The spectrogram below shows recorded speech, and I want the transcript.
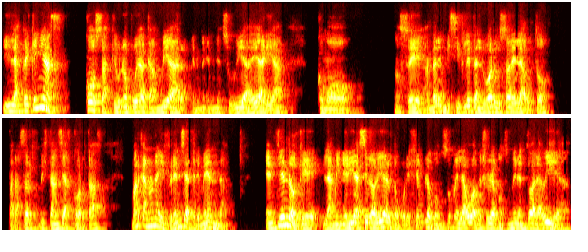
Y las pequeñas cosas que uno pueda cambiar en, su vida diaria, como, no sé, andar en bicicleta en lugar de usar el auto para hacer distancias cortas, marcan una diferencia tremenda. Entiendo que la minería a cielo abierto, por ejemplo, consume el agua que yo voy a consumir en toda la vida,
